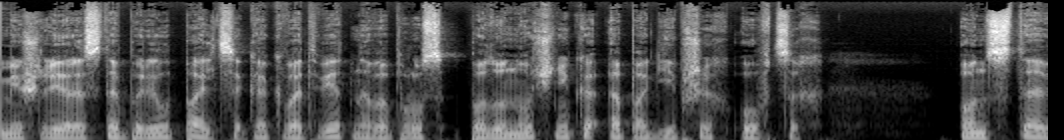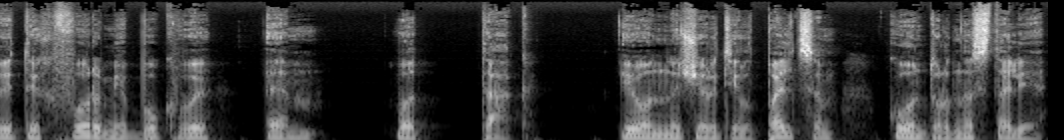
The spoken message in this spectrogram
Мишле растопырил пальцы, как в ответ на вопрос полуночника о погибших овцах. Он ставит их в форме буквы «М». Вот так. И он начертил пальцем контур на столе.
